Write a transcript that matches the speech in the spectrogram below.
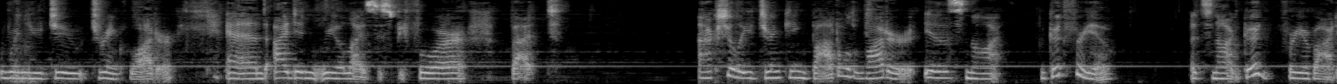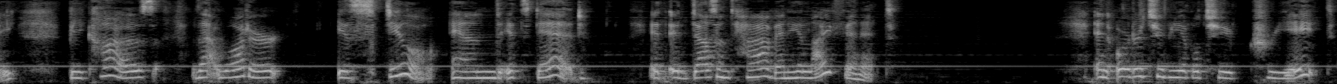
when you do drink water and I didn't realize this before but actually drinking bottled water is not good for you it's not good for your body because that water is still and it's dead. It, it doesn't have any life in it. In order to be able to create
